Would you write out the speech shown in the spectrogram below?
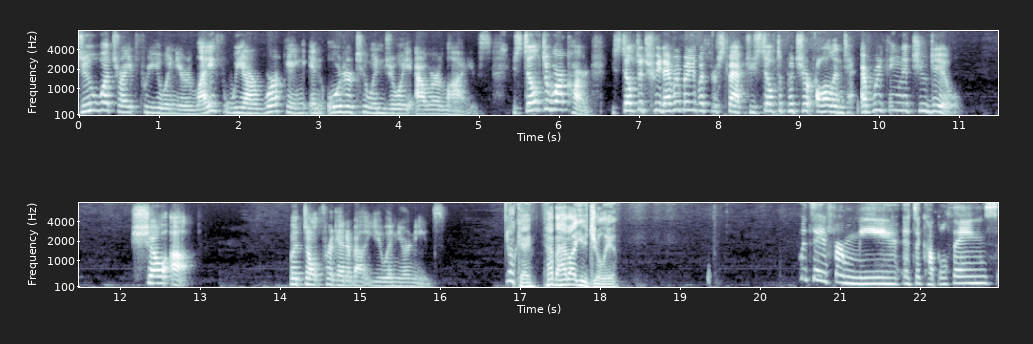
do what's right for you in your life. We are working in order to enjoy our lives. You still have to work hard. You still have to treat everybody with respect. You still have to put your all into everything that you do. Show up, but don't forget about you and your needs. Okay. How about, how about you, Julia? would say for me, it's a couple things.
